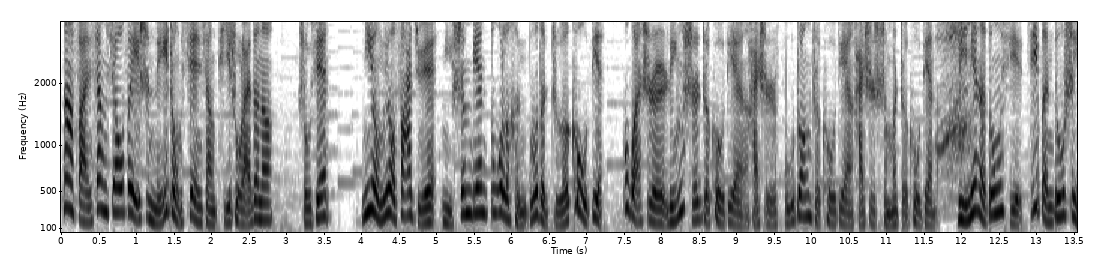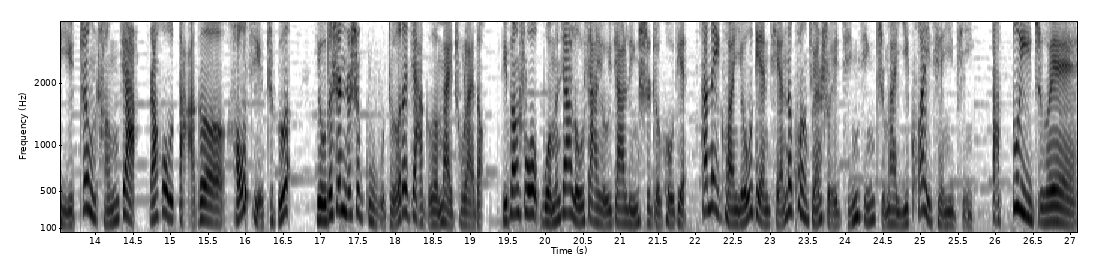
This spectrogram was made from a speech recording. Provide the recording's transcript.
那反向消费是哪种现象提出来的呢？首先，你有没有发觉你身边多了很多的折扣店？不管是零食折扣店，还是服装折扣店，还是什么折扣店的，里面的东西基本都是以正常价，然后打个好几折，有的甚至是骨折的价格卖出来的。比方说，我们家楼下有一家零食折扣店，它那款有点甜的矿泉水，仅仅只卖一块钱一瓶，打对折哎！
